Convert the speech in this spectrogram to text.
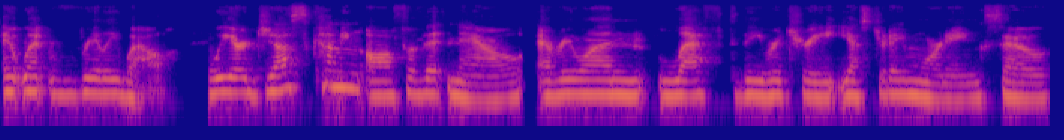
It went really well. We are just coming off of it now. Everyone left the retreat yesterday morning, so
